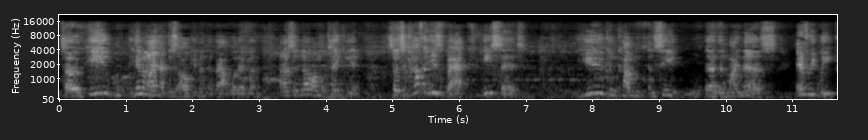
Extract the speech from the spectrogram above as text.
So he, him and I had this argument about whatever, and I said, no, I'm not taking it. So to cover his back, he said, you can come and see uh, the, my nurse every week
